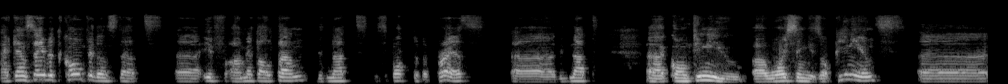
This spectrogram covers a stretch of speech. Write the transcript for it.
I can say with confidence that uh, if Ahmet Altan did not speak to the press, uh, did not uh, continue voicing his opinions, uh,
